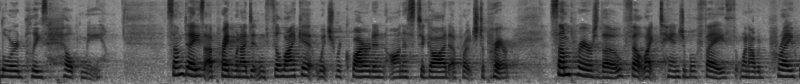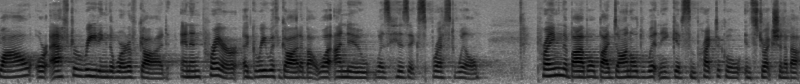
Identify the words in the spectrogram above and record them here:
Lord, please help me. Some days I prayed when I didn't feel like it, which required an honest to God approach to prayer. Some prayers, though, felt like tangible faith when I would pray while or after reading the Word of God, and in prayer agree with God about what I knew was His expressed will. Praying the Bible by Donald Whitney gives some practical instruction about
